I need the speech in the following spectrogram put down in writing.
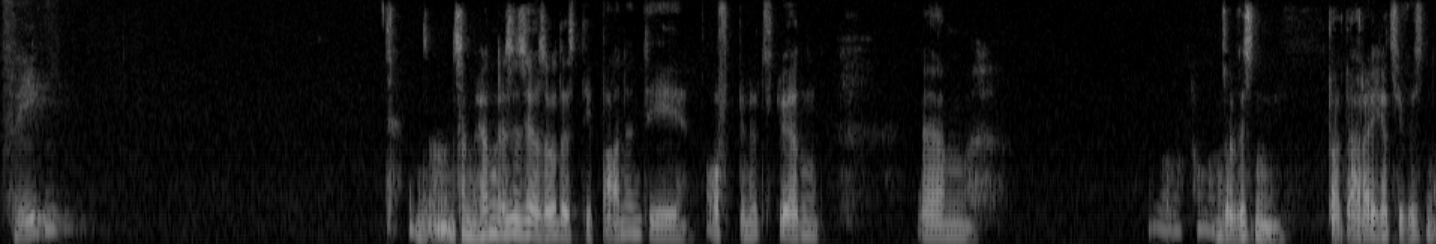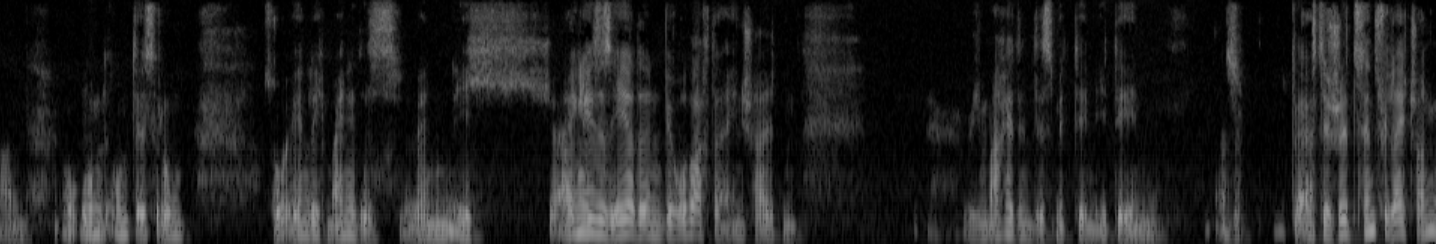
pflegen? In unserem Hirn ist es ja so, dass die Bahnen, die oft benutzt werden, ähm, unser Wissen, da, da reichert sie Wissen an, um, um das rum. So ähnlich meine ich das. Wenn ich, eigentlich ist es eher den Beobachter einschalten. Wie mache ich denn das mit den Ideen? Also der erste Schritt sind vielleicht schon,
